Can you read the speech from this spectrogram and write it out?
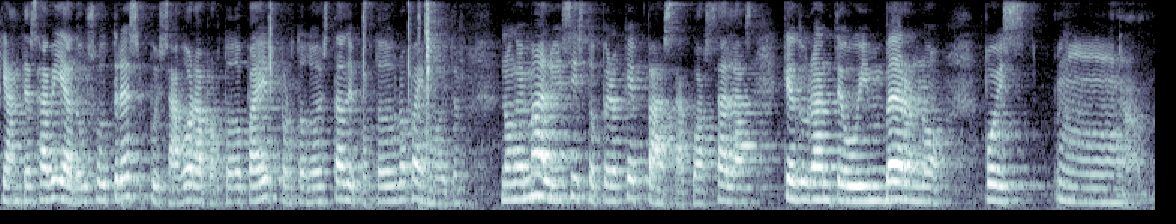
que antes había dous ou tres, pois agora por todo o país, por todo o Estado e por toda Europa hai moitos. Non é malo, insisto, pero que pasa coas salas que durante o inverno pois mmm,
